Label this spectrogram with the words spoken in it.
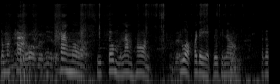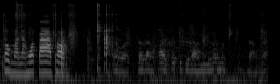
ก็มาข้างข้างหม้อ สิต้มน้ำห้อน ลวกปลาแดกเลยพี่น้อง แล้วก็ต้มมันนะหัวปลาพร้อมเพราะว่าเจ้าดังไฟก็สิไปดังอยู่นั่นมันดังแล้ว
